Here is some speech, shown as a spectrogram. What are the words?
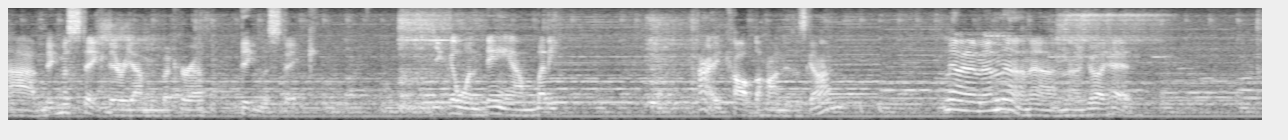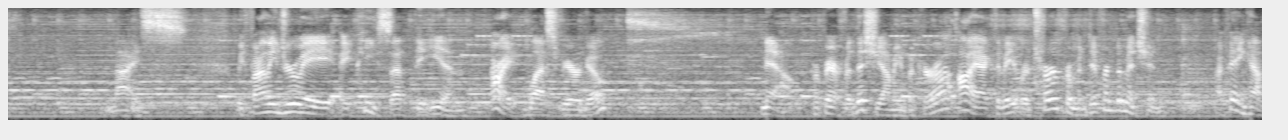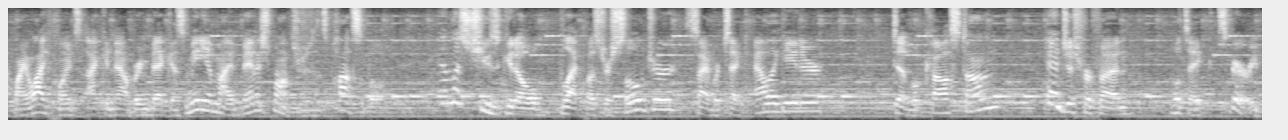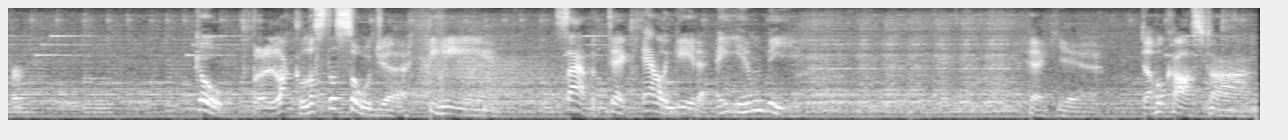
ah, big mistake there, Yami Bakura. Big mistake. You're going down, buddy. Alright, Call of the Haunted is gone. No, no, no, no, no, go ahead. Nice. We finally drew a, a piece at the end. Alright, Blast go. Now, prepare for this, Yami Bakura. I activate Return from a Different Dimension. By paying half my life points, I can now bring back as many of my banished monsters as possible. And let's choose good old Blackluster Soldier, Cybertech Alligator, Double Coston, and just for fun, we'll take Spirit Reaper. Go, Blackluster Soldier! Cybertech Alligator AMV. Heck yeah. Double Coston.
